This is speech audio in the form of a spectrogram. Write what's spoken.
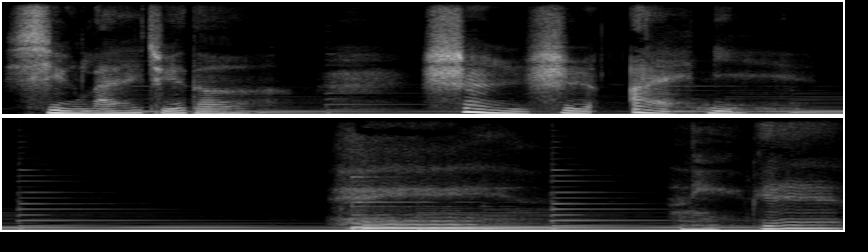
醒来觉得甚是爱你。嘿，你别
